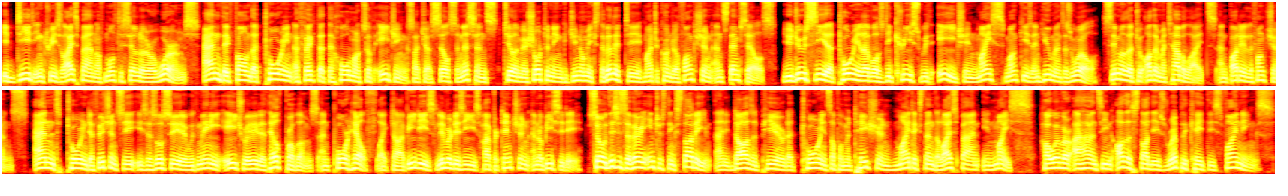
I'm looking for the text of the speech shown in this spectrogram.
it did increase lifespan of multicellular worms. And they found that taurine affected the hallmarks of aging, such as cell senescence, telomere shortening, genomic stability, mitochondrial function, and stem cells. You do see that taurine levels decrease with age in mice, monkeys, and humans as well, similar to other metabolites and bodily functions. And taurine deficiency is associated with many age-related health problems and poor health like diabetes, liver disease, hypertension, and obesity. So this is a very interesting study, and it does appear that taurine supplementation might extend the lifespan in mice. However, I haven't seen other studies replicate these findings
